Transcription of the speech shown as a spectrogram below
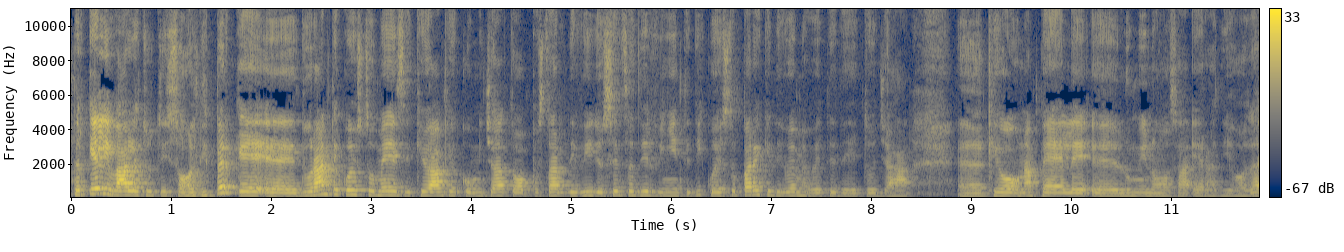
perché li vale tutti i soldi? Perché eh, durante questo mese che ho anche cominciato a postare dei video senza dirvi niente di questo, parecchi di voi mi avete detto già eh, che ho una pelle eh, luminosa e radiosa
